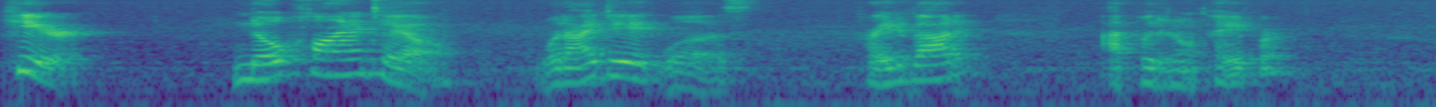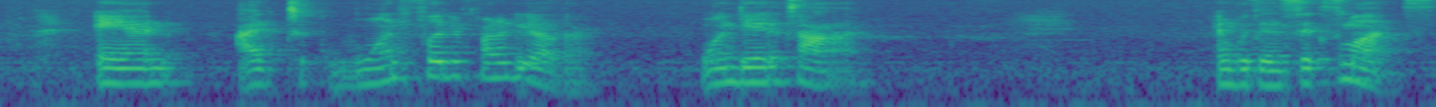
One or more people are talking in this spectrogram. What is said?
here, no clientele, what I did was prayed about it, I put it on paper, and I took one foot in front of the other, one day at a time. And within six months,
